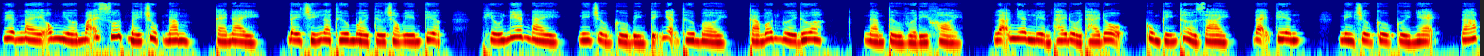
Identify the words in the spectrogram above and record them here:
Việc này ông nhớ mãi suốt mấy chục năm. Cái này, đây chính là thư mời từ trong yến tiệc. Thiếu niên này, ni trưởng Cử bình tĩnh nhận thư mời, cảm ơn người đưa. Nam tử vừa đi khỏi, lão nhân liền thay đổi thái độ, cùng kính thở dài. Đại tiên, Ninh Trường Cử cười nhẹ, đáp,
